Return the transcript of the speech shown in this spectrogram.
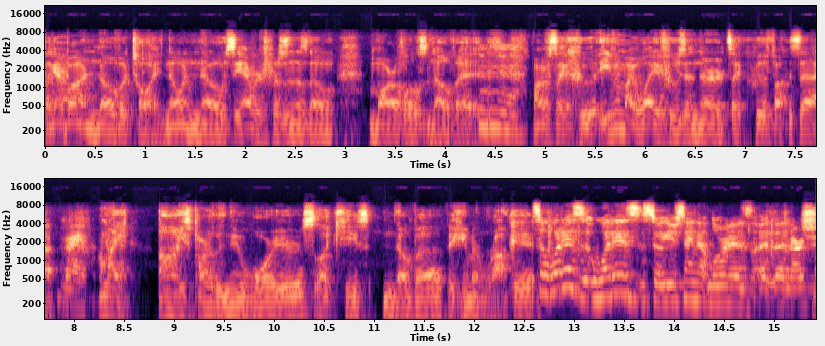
Like I bought a Nova toy. No one knows. The average person doesn't know Marvel's Nova is. Mm-hmm. Marvel's like who? Even my wife, who's a nerd, is like who the fuck is that? Right. I'm like, oh, he's part of the New Warriors. Like he's Nova, the human rocket. So what is what is so you're saying that Lorna's a, a nerd She's a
